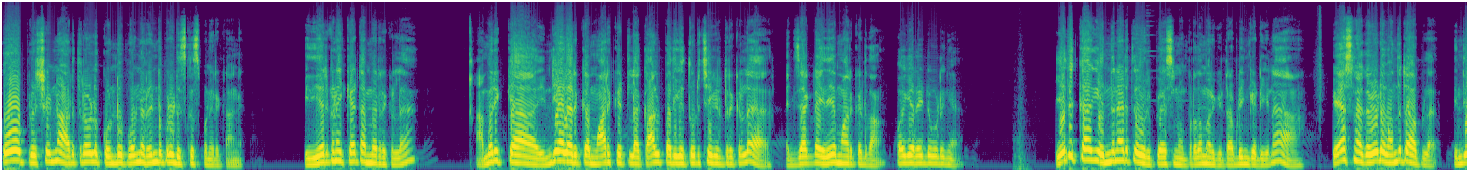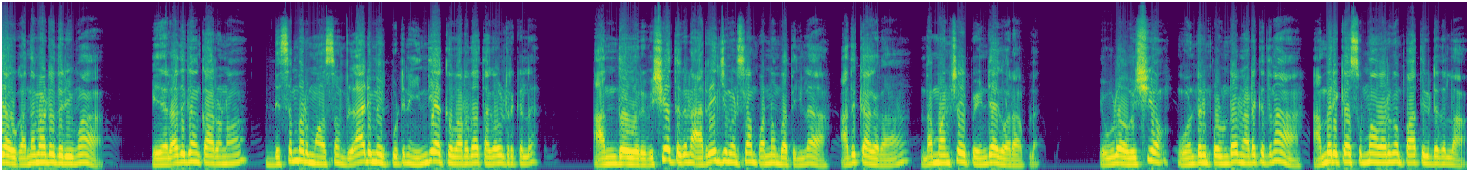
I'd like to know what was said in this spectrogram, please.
கோஆப்ரேஷன் அடுத்த லெவலில் கொண்டு போகணும்னு ரெண்டு பேரும் டிஸ்கஸ் பண்ணியிருக்காங்க. இது ஏற்கனவே கேட்ட மாதிரி இருக்குல்ல அமெரிக்கா இந்தியாவில் இருக்க மார்க்கெட்டில் கால் பதிக துடிச்சிக்கிட்டு இருக்குல்ல எக்ஸாக்டாக இதே மார்க்கெட் தான். ஓகே ரைட்டு விடுங்க. எதுக்காக எந்த நேரத்தில் ஒரு பேசணும் பிரதமர் கிட்ட அப்படின்னு கேட்டீங்கன்னா பேசின கவிட வந்துட்டாப்ல இந்தியாவுக்கு அந்த மாட்டம் தெரியுமா? இது எல்லாத்துக்கும் காரணம் டிசம்பர் மாதம் விளாடிமிர் புட்டின் இந்தியாவுக்கு வரதா தகவல் இருக்குல்ல? அந்த ஒரு விஷயத்துக்கான அரேஞ்ச்மெண்ட்ஸ்லாம் பண்ணோம் பார்த்தீங்களா அதுக்காக தான் இந்த மனுஷன் இப்போ இந்தியாவுக்கு வராப்ல இவ்வளோ விஷயம் ஒன்றன் பொருண்டாக நடக்குதுன்னா அமெரிக்கா சும்மா வரைக்கும் பார்த்துக்கிட்டதெல்லாம்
